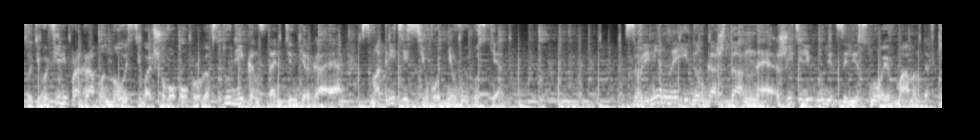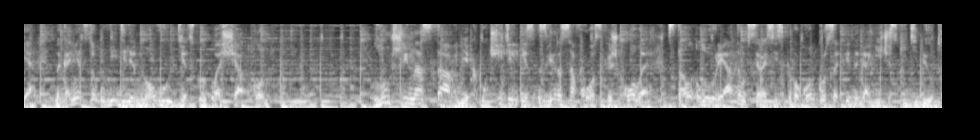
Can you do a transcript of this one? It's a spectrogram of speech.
Здравствуйте! В эфире программа «Новости Большого округа» в студии Константин Гергая. Смотрите сегодня в выпуске. Современная и долгожданная жители улицы Лесной в Мамонтовке наконец-то увидели новую детскую площадку. Лучший наставник, учитель из Зверосовхозской школы, стал лауреатом Всероссийского конкурса «Педагогический дебют».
